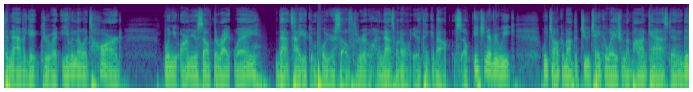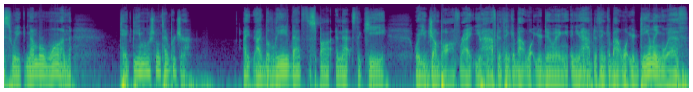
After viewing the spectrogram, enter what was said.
to navigate through it. Even though it's hard, when you arm yourself the right way, that's how you can pull yourself through. And that's what I want you to think about. So each and every week, we talk about the two takeaways from the podcast. And this week, number one, take the emotional temperature. I, I believe that's the spot and that's the key where you jump off, right? You have to think about what you're doing and you have to think about what you're dealing with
